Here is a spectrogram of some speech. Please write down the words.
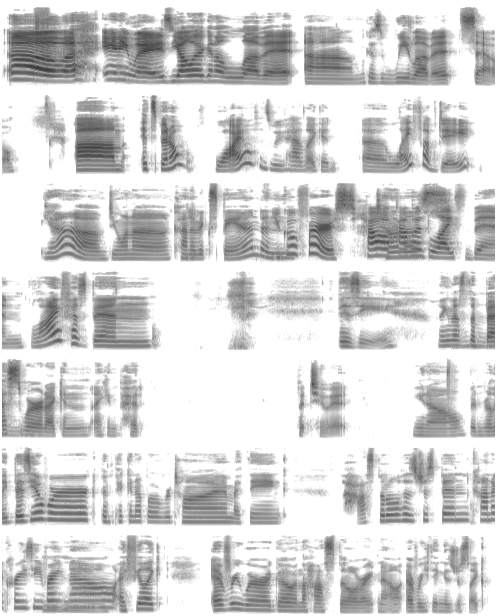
oh, anyways, y'all are gonna love it um because we love it. So, um, it's been a while since we've had like a, a life update. yeah. Do you want to kind You- of expand? And You go first. How how has life been? Life has been busy. I think that's the best Mm. word I can I can put put to it. You know, been really busy at work, been picking up overtime. I think the hospital has just been kind of crazy right Mhm. now. I feel like everywhere I go in the hospital right now, everything is just like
